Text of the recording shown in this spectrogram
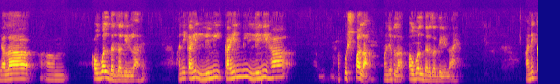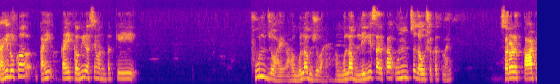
याला अव्वल दर्जा दिलेला आहे आणि काही लिली काहींनी लिली हा पुष्पाला म्हणजे अव्वल दर्जा दिलेला आहे आणि काही लोक काही काही कवी असे म्हणतात की फूल जो आहे हा गुलाब जो आहे हा गुलाब लिली सारखा उंच जाऊ शकत नाही. सरळ ताट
